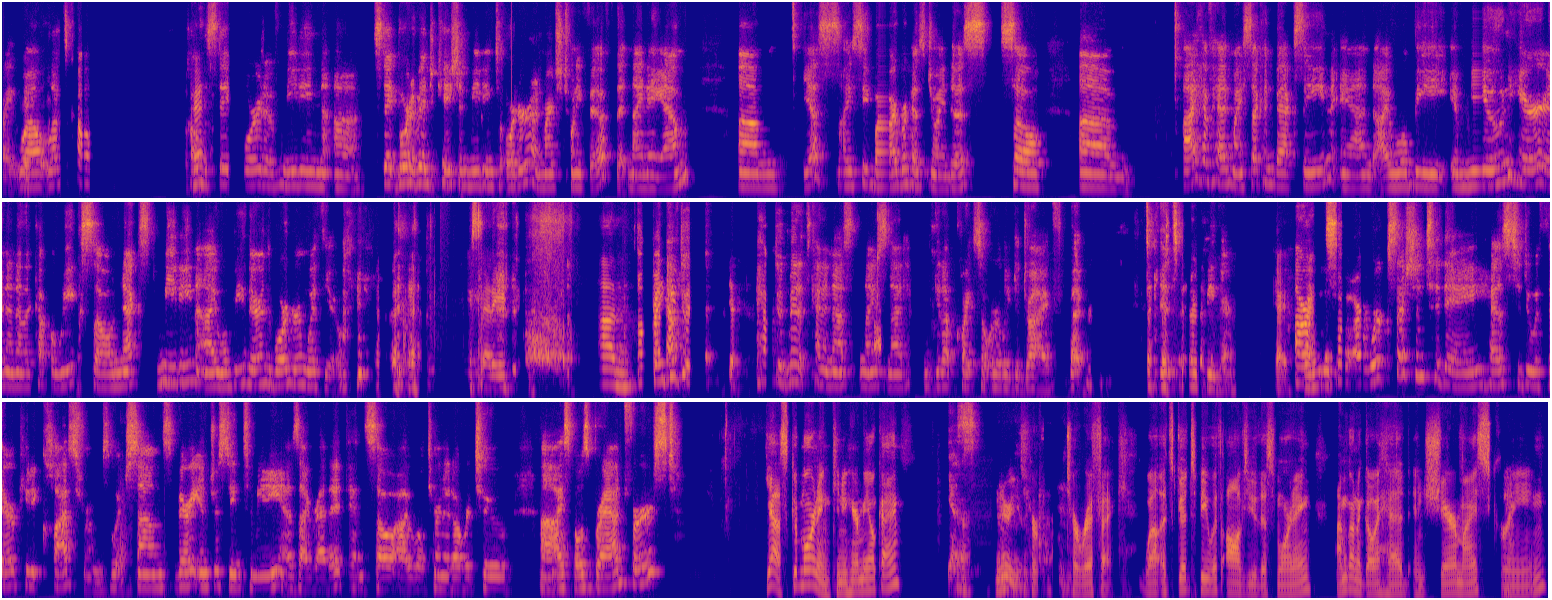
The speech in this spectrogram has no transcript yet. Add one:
right, well, let's call, call Okay. the State Board of Meeting, uh, State Board of Education meeting to order on March 25th at 9 a.m. Um, yes, I see Barbara has joined us. So um, I have had my second vaccine and I will be immune here in another couple weeks. So next meeting, I will be there in the boardroom with you. Thanks, Betty. Um, thank you. To, Yeah. I have to admit, it's kind of nice, nice not to get up quite so early to drive, but it's better to be there. Okay. All right, so our work session today has to do with therapeutic classrooms, which sounds very interesting to me as I read it. And so I will turn it over to, uh, I suppose, Brad first. Yes, good morning. Can you hear me okay? Yes. Hear you. Ter- terrific. Well, it's good to be with all of you this morning. I'm going to go ahead and share my screen.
